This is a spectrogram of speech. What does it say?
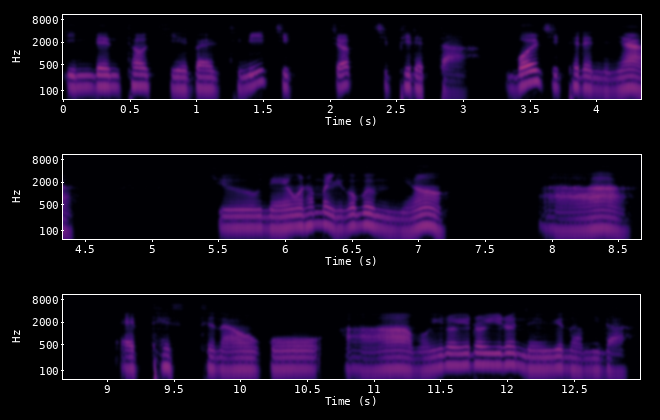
인벤터 개발팀이 직접 집필했다. 뭘 집필했느냐? 쭉 내용을 한번 읽어보면요. 아, 앱 테스트 나오고, 아, 뭐 이런 이런 이런 내용이 나옵니다.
